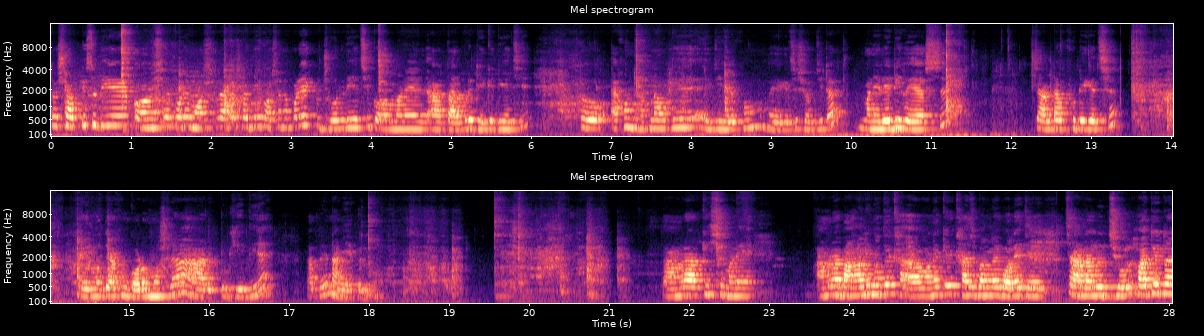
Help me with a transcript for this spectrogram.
তো সব কিছু দিয়ে কষা করে, মশলা টশলা দিয়ে কষানোর পরে একটু ঝোল দিয়েছি মানে আর তারপরে ঢেকে দিয়েছি। তো এখন ঢাকনা উঠিয়ে এই যে এরকম হয়ে গেছে সবজিটা মানে রেডি হয়ে আসছে। চালটা ফুটে গেছে। এর মধ্যে এখন গরম মশলা আর একটু ঘি দিয়ে তারপরে নামিয়ে ফেলব তো আমরা আর কি মানে আমরা বাঙালির মতে খা- অনেকে খাস বাংলায় বলে যে চাল আলুর ঝোল। হয়তো এটা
